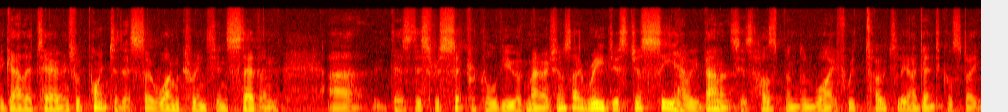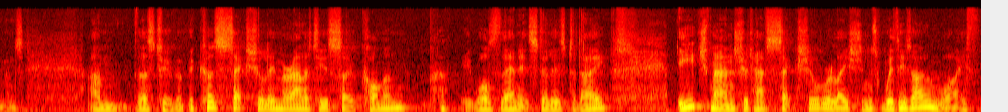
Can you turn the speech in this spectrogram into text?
egalitarians would point to this. So 1 Corinthians 7, uh, there's this reciprocal view of marriage. And as I read this, just see how he balances husband and wife with totally identical statements. Um, verse 2 But because sexual immorality is so common, it was then, it still is today, each man should have sexual relations with his own wife,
